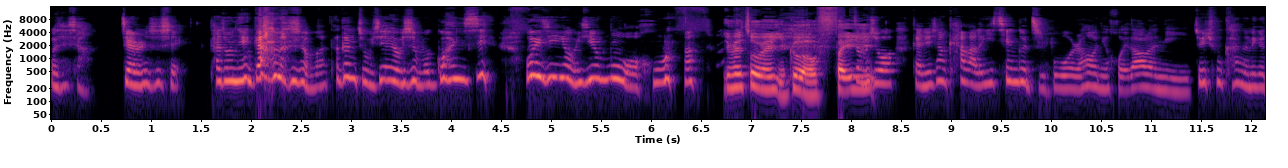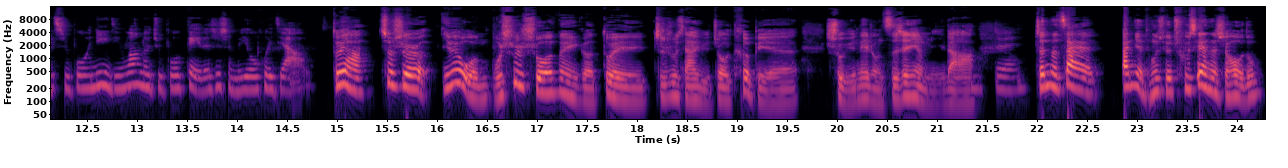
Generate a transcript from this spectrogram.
我在想，这人是谁？他中间干了什么？他跟主线有什么关系？我已经有一些模糊了。因为作为一个非怎么说，感觉像看完了一千个直播，然后你回到了你最初看的那个直播，你已经忘了主播给的是什么优惠价了。对啊，就是因为我们不是说那个对蜘蛛侠宇宙特别属于那种资深影迷的啊。对，真的在斑点同学出现的时候，我都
